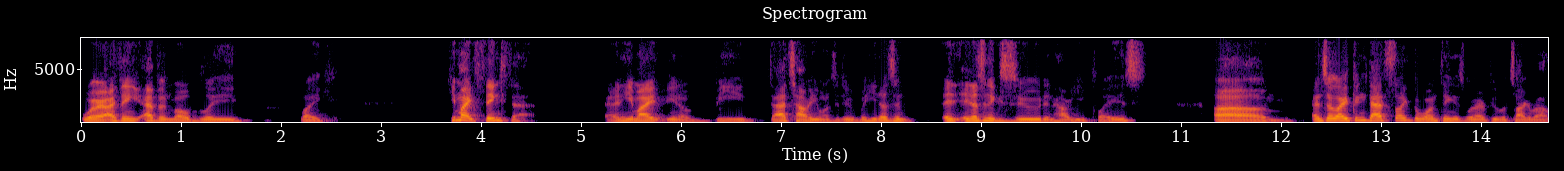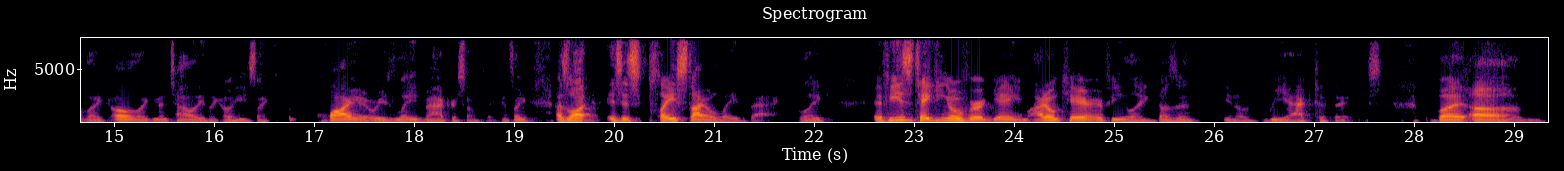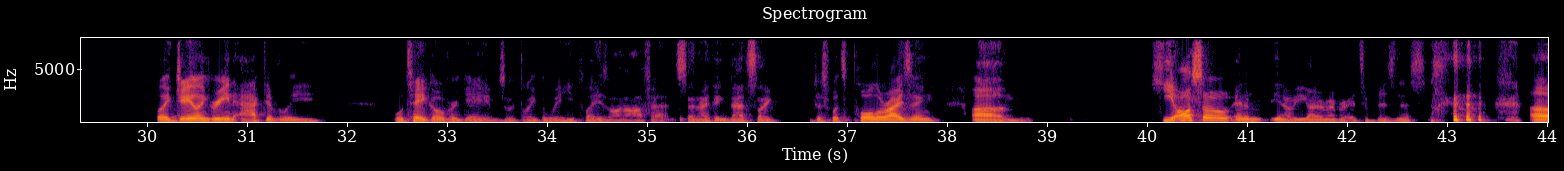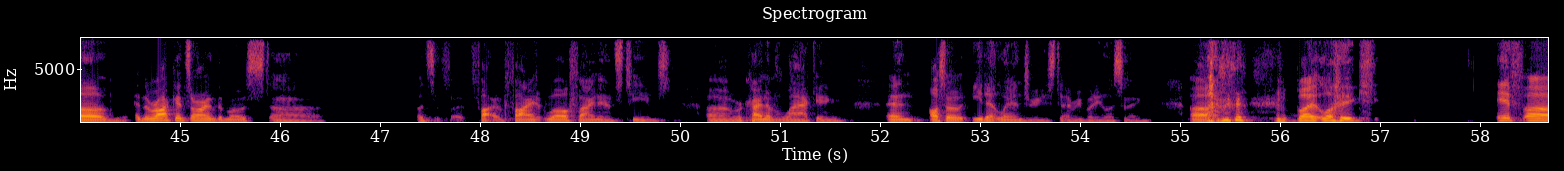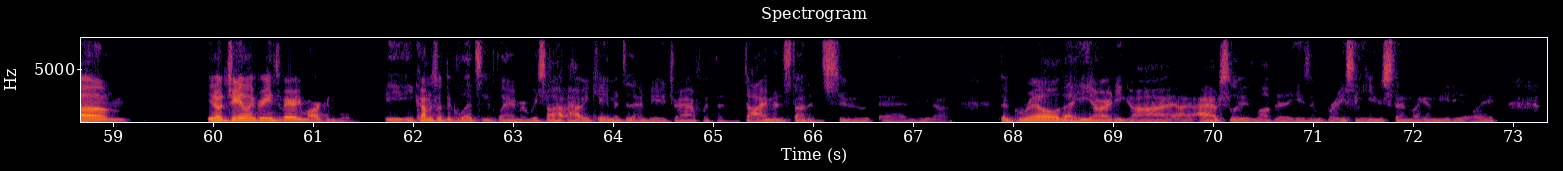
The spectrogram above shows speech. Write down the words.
Where I think Evan Mobley, like, he might think that, and he might, you know, be that's how he wants to do, but he doesn't. It, it doesn't exude in how he plays. Um, and so I think that's like the one thing is whenever people talk about like, oh, like mentality, like, oh, he's like quiet or he's laid back or something. It's like as long as his play style laid back, like if he's taking over a game, I don't care if he like doesn't, you know, react to things. But um like Jalen Green actively will take over games with like the way he plays on offense. And I think that's like just what's polarizing. Um he also and you know you got to remember it's a business um and the rockets aren't the most uh let's fi- fi- well financed teams uh we're kind of lacking and also eat at Landry's to everybody listening. Uh, but like, if um, you know, Jalen Green's very marketable. He, he comes with the glitz and the glamour. We saw how, how he came into the NBA draft with the diamond studded suit and you know the grill that he already got. I, I absolutely love it. He's embracing Houston like immediately.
